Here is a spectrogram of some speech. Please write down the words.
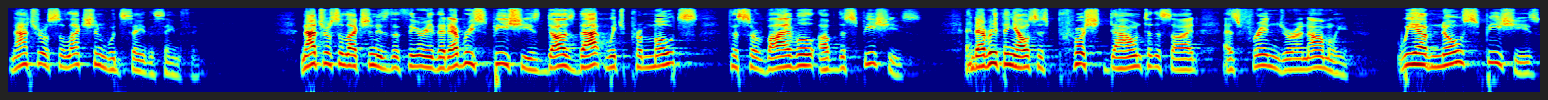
natural selection would say the same thing. Natural selection is the theory that every species does that which promotes the survival of the species, and everything else is pushed down to the side as fringe or anomaly. We have no species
